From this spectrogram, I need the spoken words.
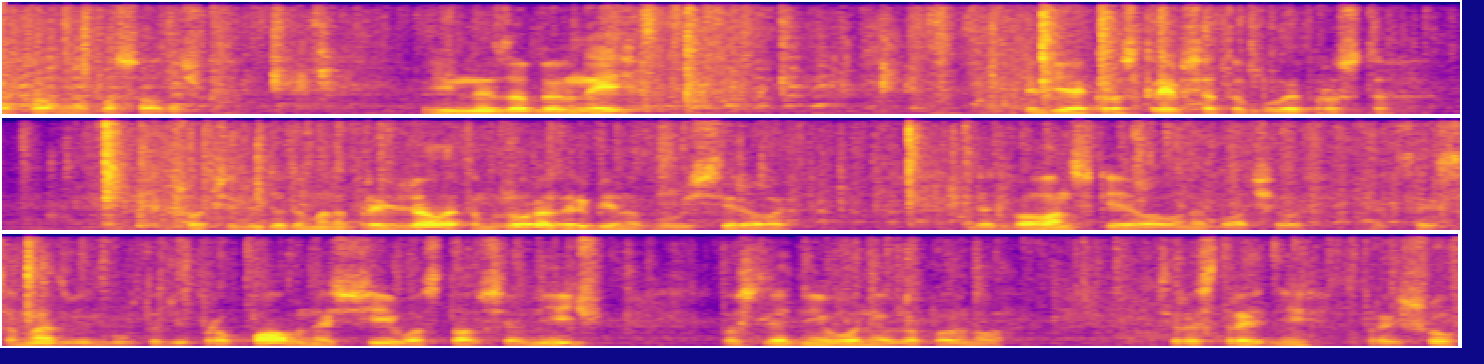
Ось посадочка. Він не забивний. Тоді як розкрився, то були просто шоці. Люди до мене приїжджали, там Жора з Гребінок був із Серегою. Дядь Ваган з Києва, вони бачили, як цей самець, він був тоді пропав, не сів, остався в ніч. Послідній гон я вже погнав. Через три дні прийшов,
